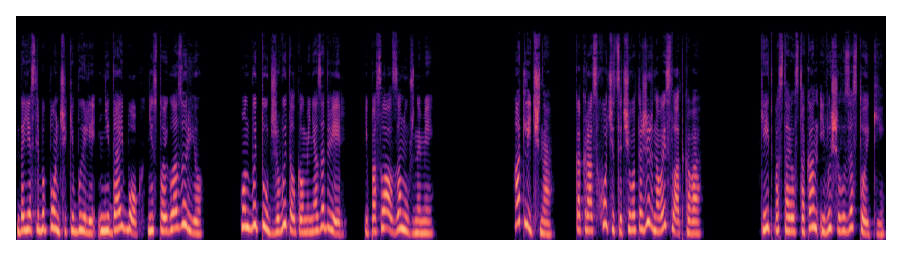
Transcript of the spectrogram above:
Да если бы пончики были, не дай бог, не с той глазурью, он бы тут же вытолкал меня за дверь и послал за нужными. Отлично! Как раз хочется чего-то жирного и сладкого. Кейт поставил стакан и вышел из-за стойки.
